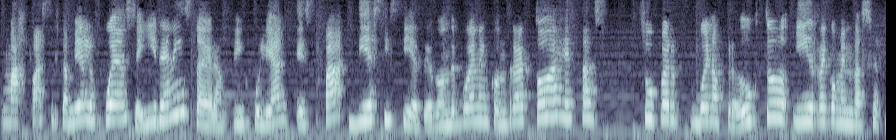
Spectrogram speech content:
más fácil también los pueden seguir en Instagram, en Julián Spa 17, donde pueden encontrar todas estas súper buenos productos y recomendaciones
